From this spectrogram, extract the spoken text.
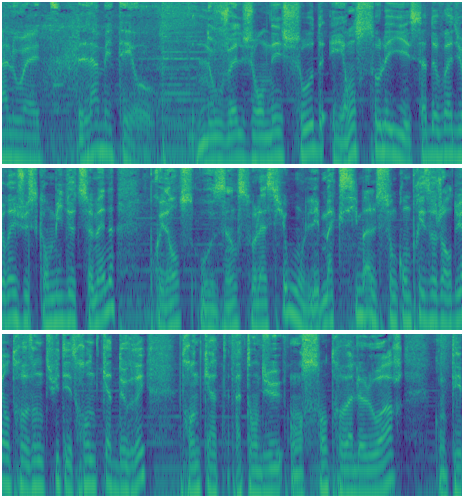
Alouette, la météo. Nouvelle journée chaude et ensoleillée. Ça devrait durer jusqu'en milieu de semaine. Prudence aux insolations. Les maximales sont comprises aujourd'hui entre 28 et 34 degrés. 34 attendus en centre-val de Loire. Comptez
